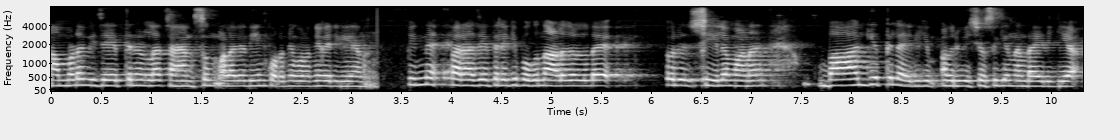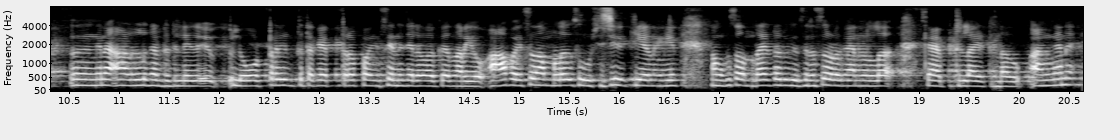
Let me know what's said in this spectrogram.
നമ്മുടെ വിജയത്തിനുള്ള ചാൻസും വളരെയധികം കുറഞ്ഞു കുറഞ്ഞു വരികയാണ്. പിന്നെ പരാജയത്തിലേക്ക് പോകുന്ന ആളുകളുടെ ഒരു ശീലമാണ്. ഭാഗ്യത്തിലായിരിക്കും അവർ വിശ്വസിക്കുന്നുണ്ടായിരിക്കുക. ഇങ്ങനെ ആളുകൾ കണ്ടിട്ടില്ലേ ലോട്ടറി എടുത്തിട്ടൊക്കെ എത്ര പൈസയാണ് ചിലവാക്കുക എന്നറിയോ ആ പൈസ നമ്മൾ സൂക്ഷിച്ച് വെക്കുകയാണെങ്കിൽ നമുക്ക് സ്വന്തമായിട്ട് ഒരു ബിസിനസ് തുടങ്ങാനുള്ള ക്യാപിറ്റൽ ആയിട്ടുണ്ടാവും. അങ്ങനെ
